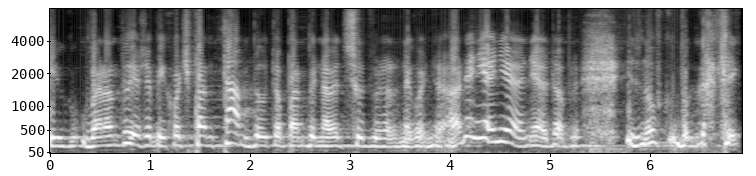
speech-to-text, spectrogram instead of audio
I gwarantuję, żeby choć pan tam był, to pan by nawet cudu żadnego nie... Ale nie, nie, nie, dobry. I znów Bogatyk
